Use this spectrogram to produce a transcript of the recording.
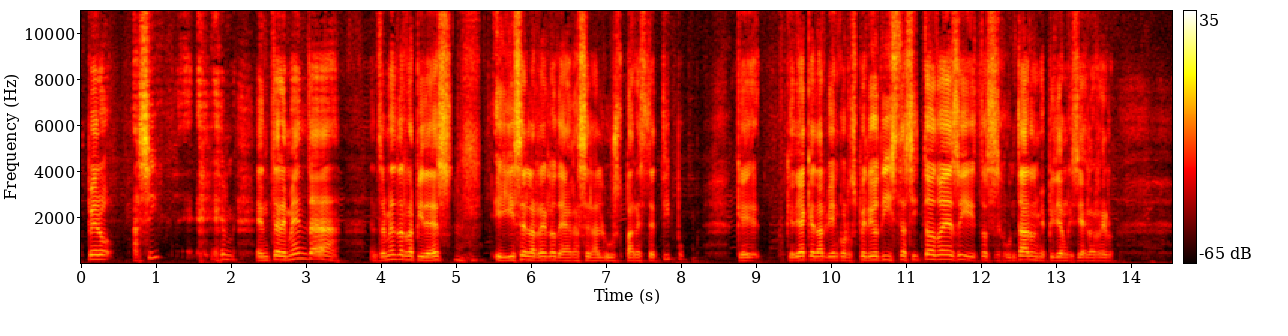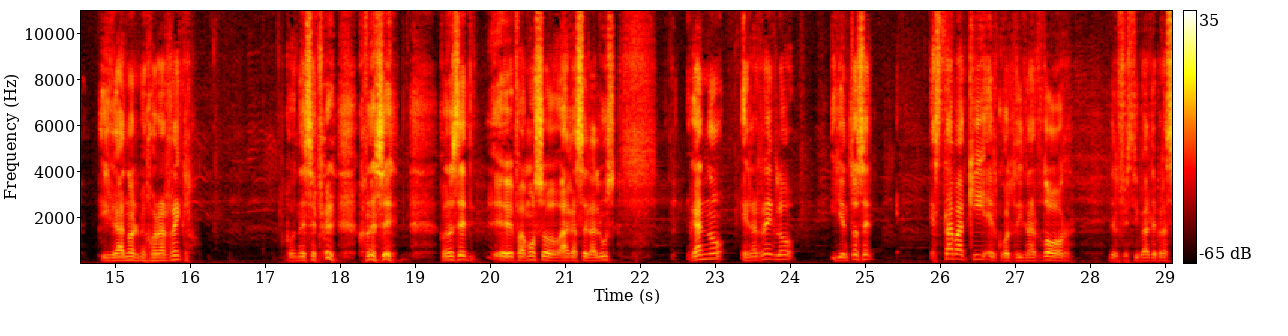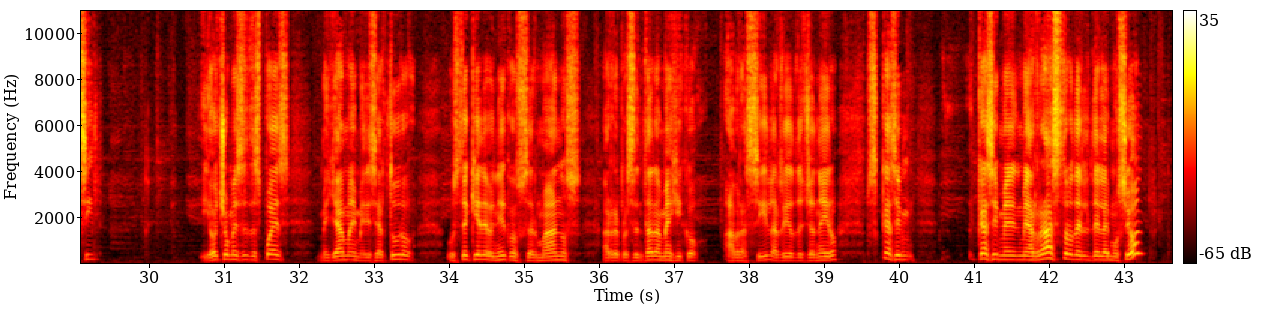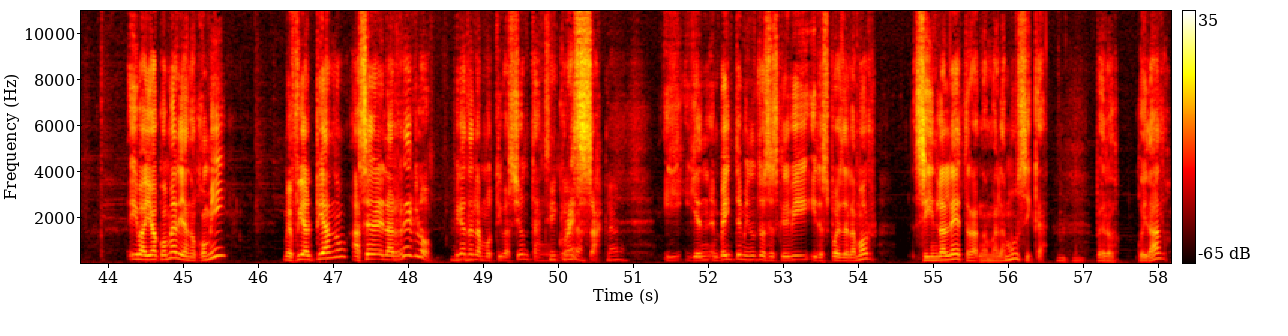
pero así, en, en tremenda, en tremenda rapidez, y hice el arreglo de Hágase la Luz para este tipo, que quería quedar bien con los periodistas y todo eso, y entonces se juntaron y me pidieron que hiciera el arreglo. Y gano el mejor arreglo. Con ese, con ese, con ese eh, famoso Hágase la Luz. Gano el arreglo y entonces estaba aquí el coordinador del Festival de Brasil. Y ocho meses después me llama y me dice, Arturo, ¿usted quiere venir con sus hermanos a representar a México, a Brasil, a Río de Janeiro? Pues casi, casi me, me arrastro del- de, la emoción. Iba yo a comer, ya no comí. Me fui al piano a hacer el arreglo. Fíjate la motivación tan Sí, gruesa. claro. Y, y en, en 20 minutos escribí y después del amor, sin la letra, nada más la música. Pero cuidado.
